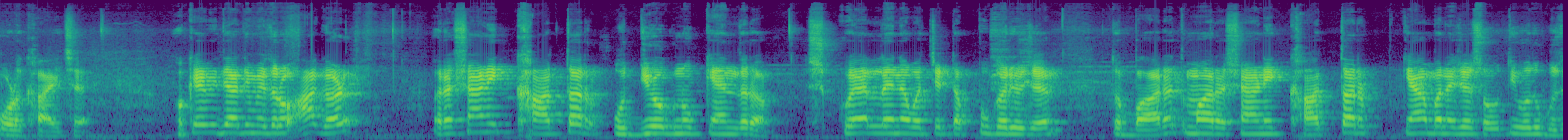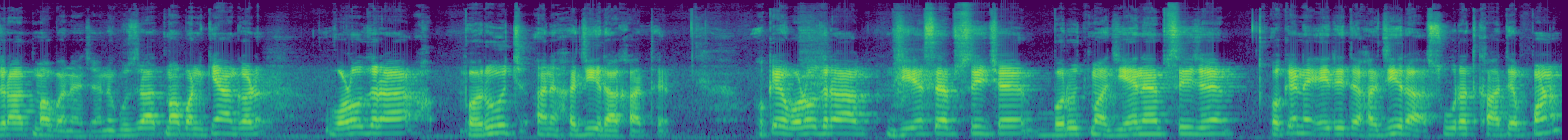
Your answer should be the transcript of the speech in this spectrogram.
ઓળખાય છે. ઓકે, વિદ્યાર્થી મિત્રો, આગળ રાસાયણિક ખાતર ઉદ્યોગનું કેન્દ્ર. સ્ક્વેર લઈને વચ્ચે ટપ્પું કર્યું છે. તો ભારતમાં રાસાયણિક ખાતર ક્યાં બને છે? સૌથી વધુ ગુજરાતમાં બને છે. અને ગુજરાતમાં પણ ક્યાં આગળ? વડોદરા, ભરૂચ અને હજીરા ખાતે. ઓકે, વડોદરા જીએસએફસી છે, ભરૂચમાં જીએનએફસી છે. ઓકે, ને એ રીતે હજીરા, સુરત ખાતે પણ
